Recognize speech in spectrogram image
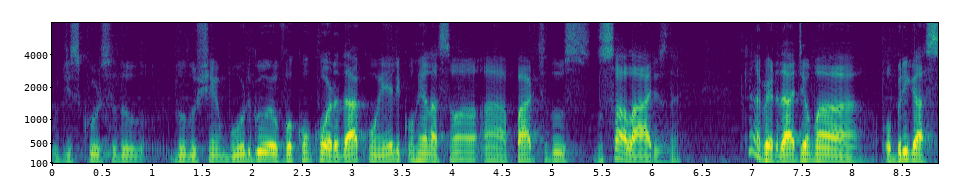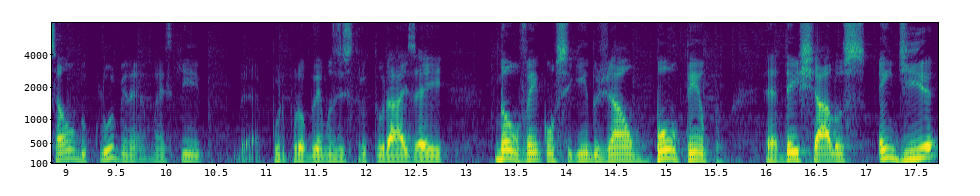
o discurso do, do Luxemburgo, eu vou concordar com ele com relação à à parte dos, dos salários, né? Que na verdade é uma obrigação do clube, né? Mas que é, por problemas estruturais aí não vem conseguindo já há um bom tempo é, deixá-los em dia.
